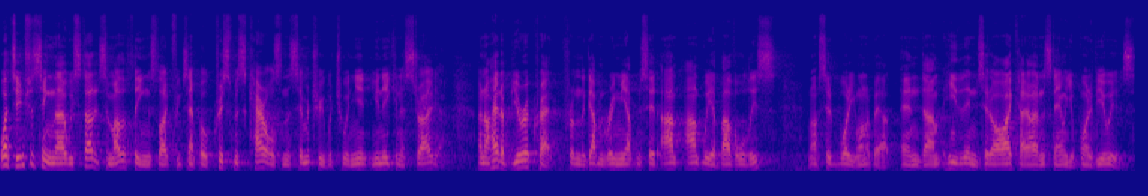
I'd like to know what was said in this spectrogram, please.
What's interesting though, we started some other things, like for example, Christmas carols in the cemetery, which were unique in Australia. And I had a bureaucrat from the government ring me up and said, Aren't, aren't we above all this? And I said, What do you want about? And um, he then said, Oh, okay, I understand what your point of view is.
